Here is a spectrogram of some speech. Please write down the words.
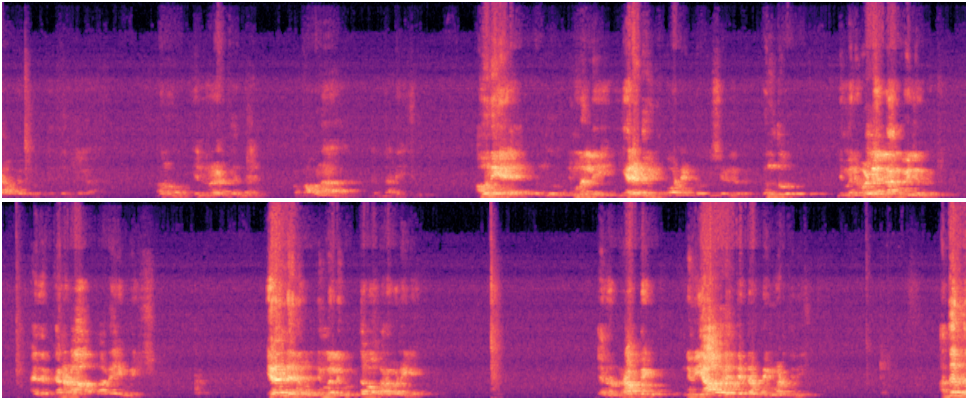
ಯಾವ ಬೇಕು ಹೋಗ್ತಿದ್ದೆ ಅಂದಾಗ ಅವನು ಎಲ್ಲರೂ ಹೇಳ್ತಾ ಇದ್ದೆ ಪಾಪ ಅವನ ಗದ್ದಾಡಿ ಅವನಿಗೆ ಒಂದು ನಿಮ್ಮಲ್ಲಿ ಎರಡು ಇಂಪಾರ್ಟೆಂಟ್ ವಿಷಯಗಳಿರಬೇಕು. ಒಂದು ನಿಮ್ಮಲ್ಲಿ ಒಳ್ಳೆ ಲ್ಯಾಂಗ್ವೇಜ್ ಇರಬೇಕು. ಅದರ ಕನ್ನಡ ಆರ್ ಇಂಗ್ಲಿಷ್ ಎರಡನೇದು ನಿಮ್ಮಲ್ಲಿ ಉತ್ತಮ ಬರವಣಿಗೆ. ಏನು ಡ್ರಾಫ್ಟಿಂಗ್ ನೀವು ಯಾವ ರೀತಿ ಡ್ರಾಫ್ಟಿಂಗ್ ಮಾಡ್ತೀರಿ? ಅದನ್ನ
